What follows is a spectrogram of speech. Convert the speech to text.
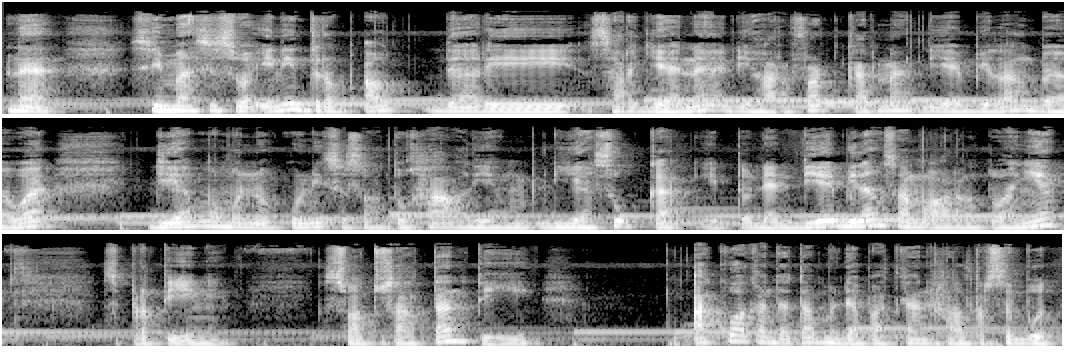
Nah, si mahasiswa ini drop out dari sarjana di Harvard karena dia bilang bahwa dia mau menekuni sesuatu hal yang dia suka gitu dan dia bilang sama orang tuanya seperti ini. Suatu saat nanti aku akan tetap mendapatkan hal tersebut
